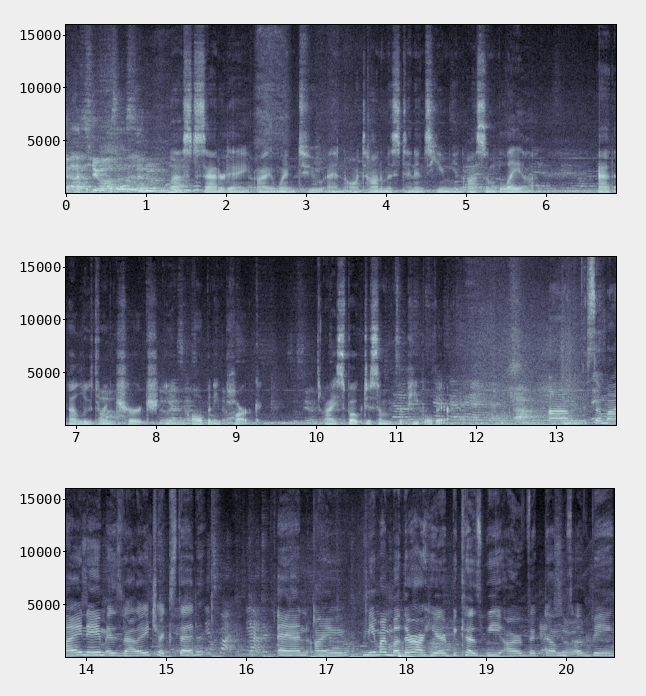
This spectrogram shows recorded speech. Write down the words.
Last Saturday, I went to an Autonomous Tenants Union Assemblea at a Lutheran church in Albany Park. I spoke to some of the people there. Um, so my name is Valerie Trickstead, and I, me and my mother are here because we are victims of being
